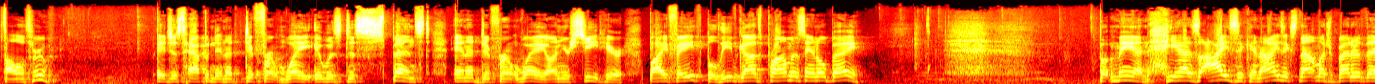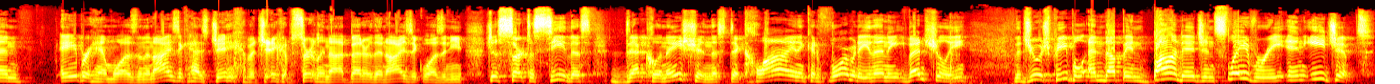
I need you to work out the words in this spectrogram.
Follow through. It just happened in a different way. It was dispensed in a different way. On your seat here. By faith, believe God's promise and obey. But man, he has Isaac, and Isaac's not much better than Abraham was, and then Isaac has Jacob, but Jacob's certainly not better than Isaac was. And you just start to see this declination, this decline in conformity, and then eventually the Jewish people end up in bondage and slavery in Egypt,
